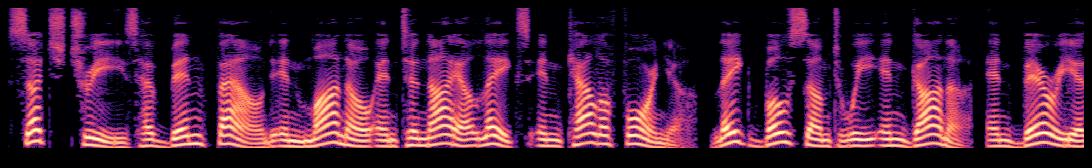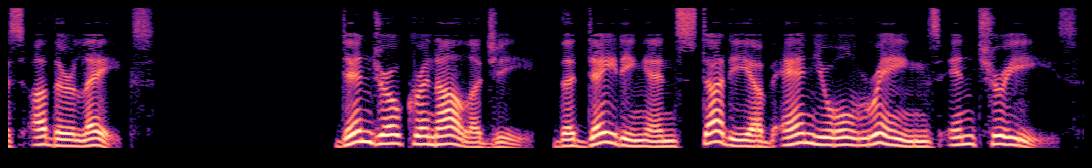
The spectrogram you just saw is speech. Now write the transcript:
Such trees have been found in Mono and Tenaya lakes in California, Lake Bosumtwi in Ghana, and various other lakes. Dendrochronology, the dating and study of annual rings in trees.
